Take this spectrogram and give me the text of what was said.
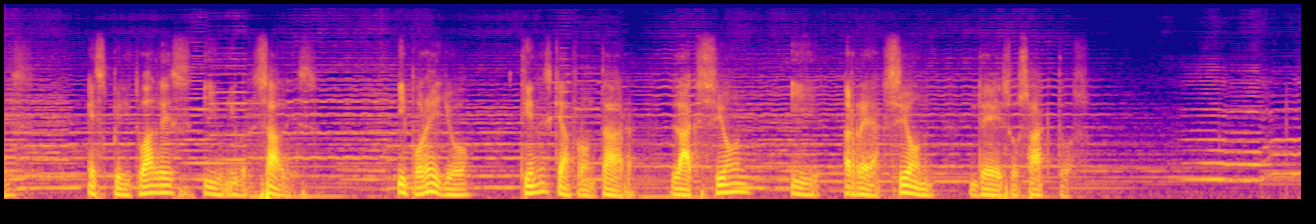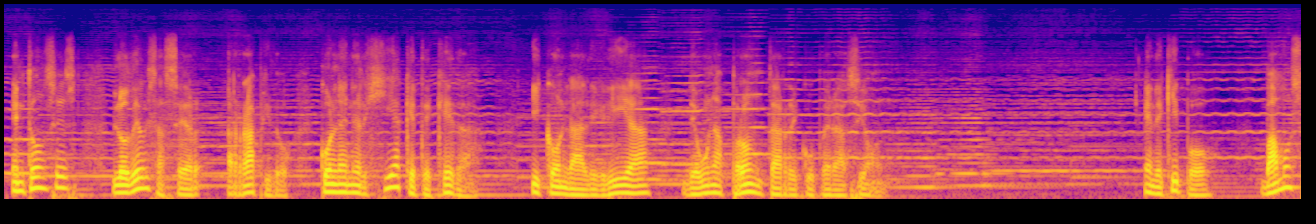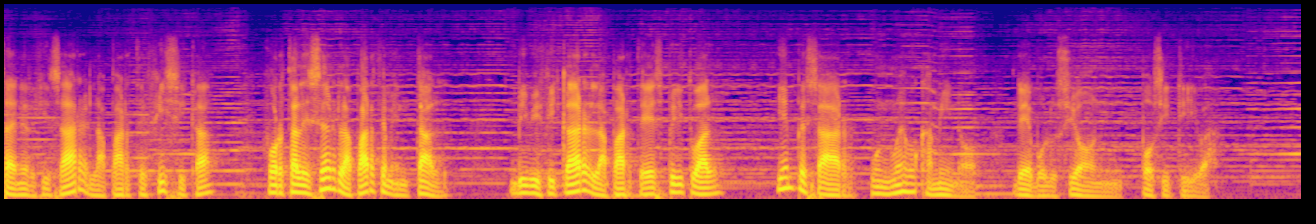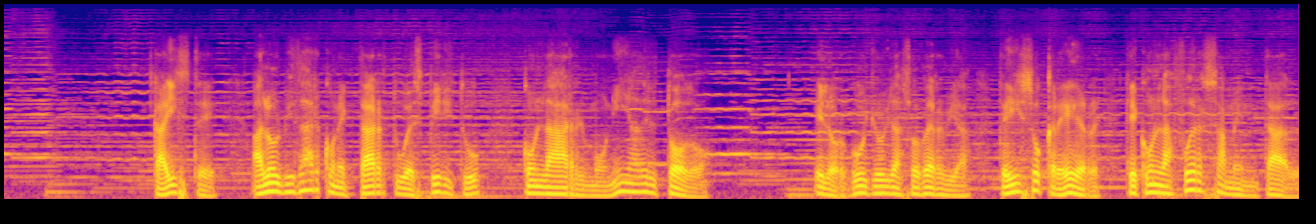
espirituales y universales, y por ello tienes que afrontar la acción y reacción de esos actos. Entonces lo debes hacer rápido, con la energía que te queda y con la alegría de una pronta recuperación. En equipo, vamos a energizar la parte física, fortalecer la parte mental, vivificar la parte espiritual y empezar un nuevo camino de evolución positiva. Caíste al olvidar conectar tu espíritu con la armonía del todo. El orgullo y la soberbia te hizo creer que con la fuerza mental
